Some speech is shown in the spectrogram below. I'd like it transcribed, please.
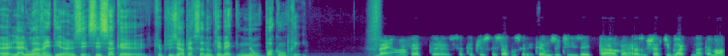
euh, la loi 21? C'est c'est ça que, que plusieurs personnes au Québec n'ont pas compris? Ben, en fait, euh, c'était plus que ça parce que les termes utilisés par euh, le chef du bloc, notamment,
